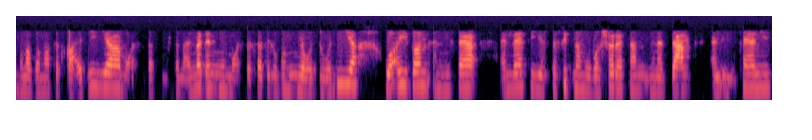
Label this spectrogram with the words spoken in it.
منظمات القاعدية، مؤسسات المجتمع المدني، المؤسسات الأممية والدولية وأيضا النساء اللاتي يستفدن مباشرة من الدعم الإنساني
